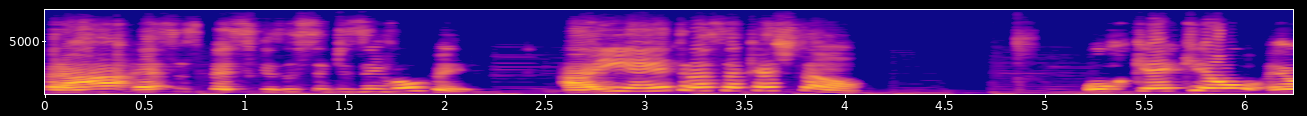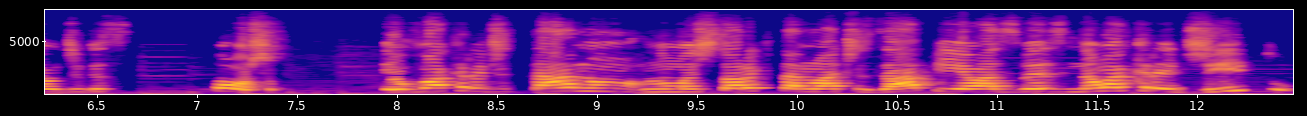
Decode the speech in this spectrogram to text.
para essas pesquisas se desenvolverem. Aí entra essa questão. Por que, que eu, eu digo assim, poxa, eu vou acreditar num, numa história que está no WhatsApp e eu às vezes não acredito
